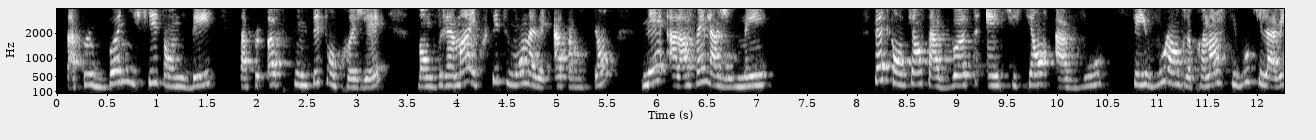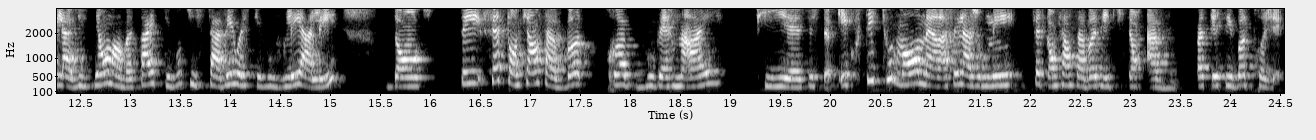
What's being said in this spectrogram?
ça peut bonifier ton idée, ça peut optimiser ton projet. Donc, vraiment, écoutez tout le monde avec attention, mais à la fin de la journée, faites confiance à votre intuition, à vous. C'est vous l'entrepreneur, c'est vous qui avez la vision dans votre tête, c'est vous qui savez où est-ce que vous voulez aller. Donc, tu sais, faites confiance à votre propre gouvernail, puis euh, c'est ça. Écoutez tout le monde, mais à la fin de la journée, faites confiance à votre intuition, à vous, parce que c'est votre projet.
